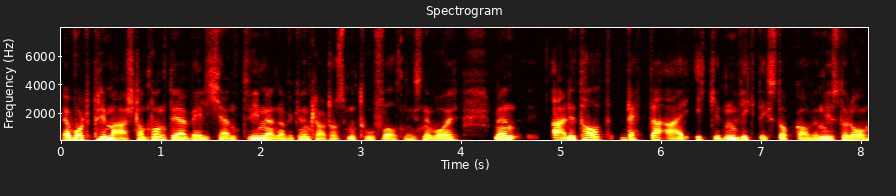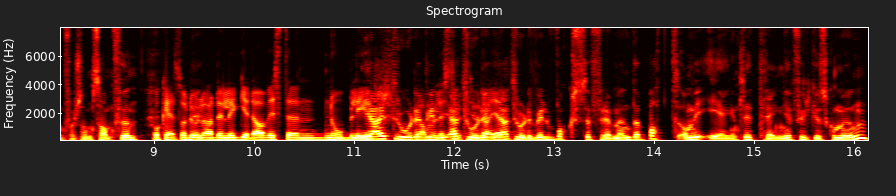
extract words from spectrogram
Ja, vårt primærstandpunkt det er vel kjent. Vi mener at vi kunne klart oss med to forvaltningsnivåer. Men ærlig talt, dette er ikke den viktigste oppgaven vi står overfor som samfunn. Ok, Så du lar det ligge, da, hvis det nå blir jeg tror det vil, jeg tror det, jeg tror det vil vokse frem en debatt om vi egentlig trenger fylkeskommunen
